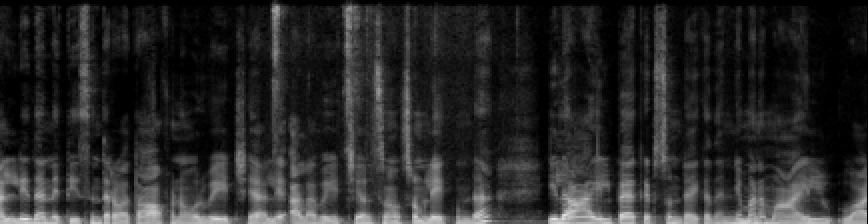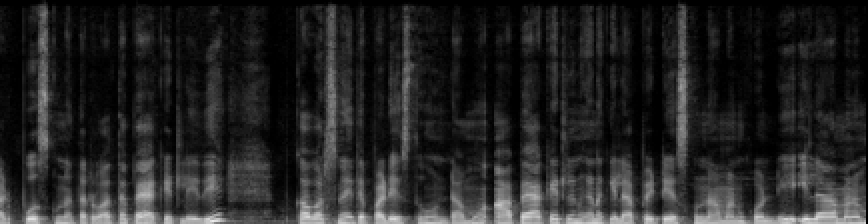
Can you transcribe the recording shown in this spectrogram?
మళ్ళీ దాన్ని తీసిన తర్వాత హాఫ్ అన్ అవర్ వెయిట్ చేయాలి. అలా వెయిట్ చేయాల్సిన అవసరం లేకుండా. ఇలా ఆయిల్ ప్యాకెట్స్ ఉంటాయి కదండి మనం ఆయిల్ వాడి పోసుకున్న తర్వాత ప్యాకెట్లు కవర్స్ని అయితే పడేస్తూ ఉంటాము. ఆ ప్యాకెట్లను కనుక ఇలా పెట్టేసుకున్నాం అనుకోండి ఇలా మనం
